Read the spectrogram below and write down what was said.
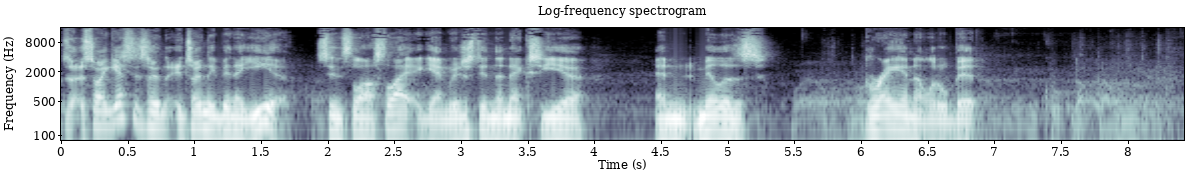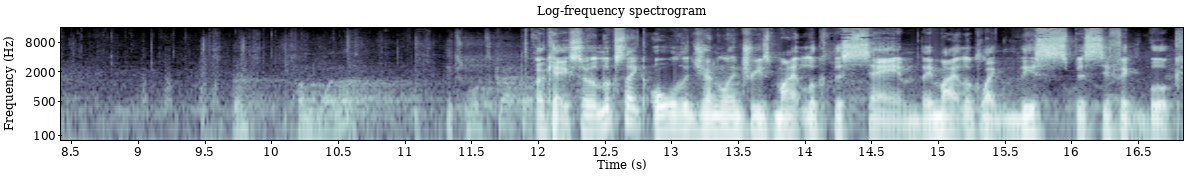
so, so I guess it's it's only been a year since Last Light again. We're just in the next year, and Miller's graying a little bit. Okay, so it looks like all the journal entries might look the same. They might look like this specific book.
